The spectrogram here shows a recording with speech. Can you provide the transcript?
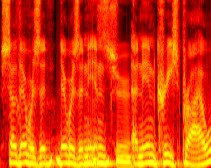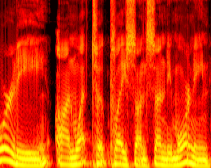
so there was a there was an in, an increased priority on what took place on Sunday morning,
